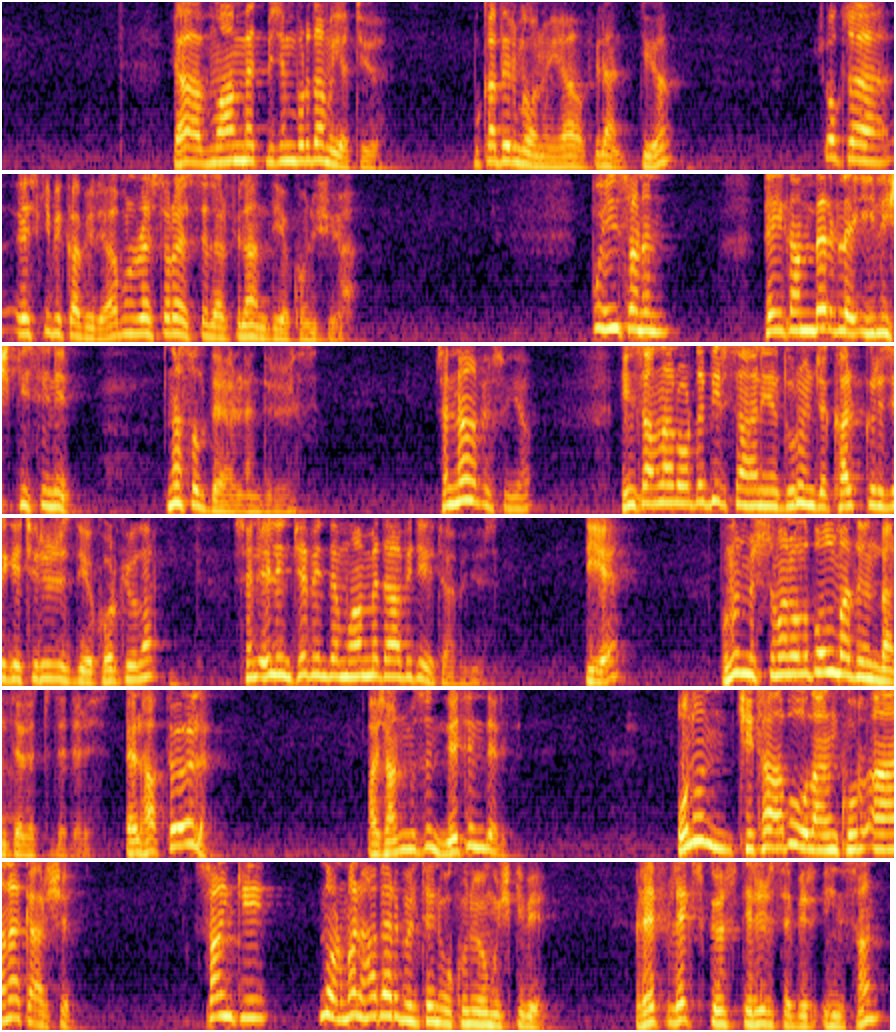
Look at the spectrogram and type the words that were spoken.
Ya Muhammed bizim burada mı yatıyor? Bu kabir mi onun ya filan diyor. Çok da eski bir kabir ya. Bunu restore etseler filan diye konuşuyor. Bu insanın peygamberle ilişkisini nasıl değerlendiririz? Sen ne yapıyorsun ya? İnsanlar orada bir saniye durunca kalp krizi geçiririz diye korkuyorlar. Sen elin cebinde Muhammed abi diye hitap ediyorsun. Diye bunun Müslüman olup olmadığından tereddüt ederiz. El hakta öyle. Ajan mısın nesin deriz. Onun kitabı olan Kur'an'a karşı sanki normal haber bülteni okunuyormuş gibi refleks gösterirse bir insan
